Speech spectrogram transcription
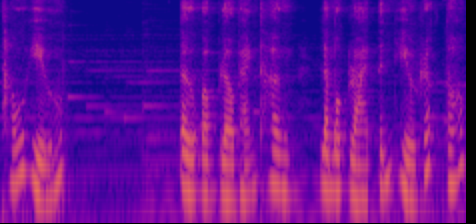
thấu hiểu. Tự bộc lộ bản thân là một loại tín hiệu rất tốt.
